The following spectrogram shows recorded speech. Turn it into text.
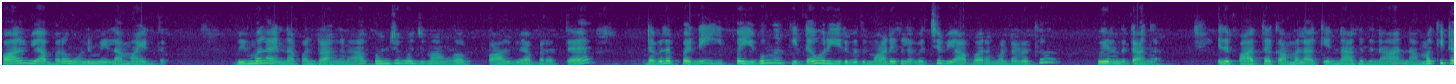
பால் வியாபாரம் ஒன்றுமே இல்லாமல் ஆயிடுது. விமலா என்ன பண்ணுறாங்கன்னா கொஞ்சம் கொஞ்சமாக அவங்க பால் வியாபாரத்தை டெவலப் பண்ணி இப்போ இவங்கக்கிட்ட ஒரு இருபது மாடுகளை வச்சு வியாபாரம் பண்ணுற அளவுக்கு உயர்ந்துட்டாங்க. இதை பார்த்த கமலாக்கு என்ன ஆகுதுன்னா நம்மக்கிட்ட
